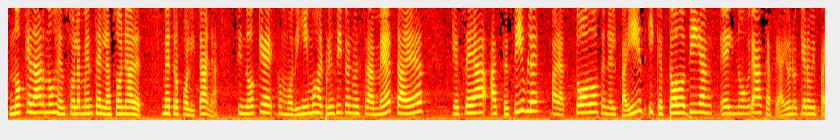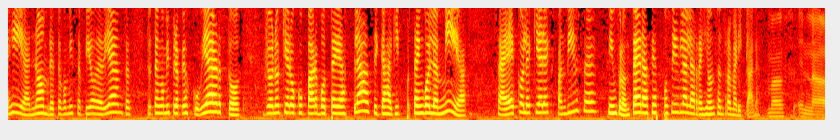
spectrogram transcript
no quedarnos en solamente en la zona de- metropolitana, sino que, como dijimos al principio, nuestra meta es que sea accesible para todos en el país y que todos digan, hey, no, gracias, pea, yo no quiero mi pajilla, no, hombre, yo tengo mi cepillo de dientes, yo tengo mis propios cubiertos, yo no quiero ocupar botellas plásticas, aquí tengo la mía. O sea, ECO le quiere expandirse sin fronteras, si es posible, a la región centroamericana. Más en la,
